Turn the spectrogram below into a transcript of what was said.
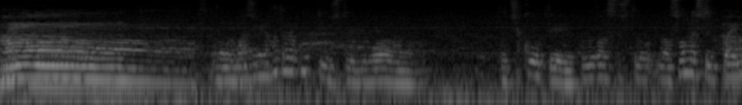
あだから真面目に働くっていう人よりは土地工程転がす人、まあ、そんな人いっぱい周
